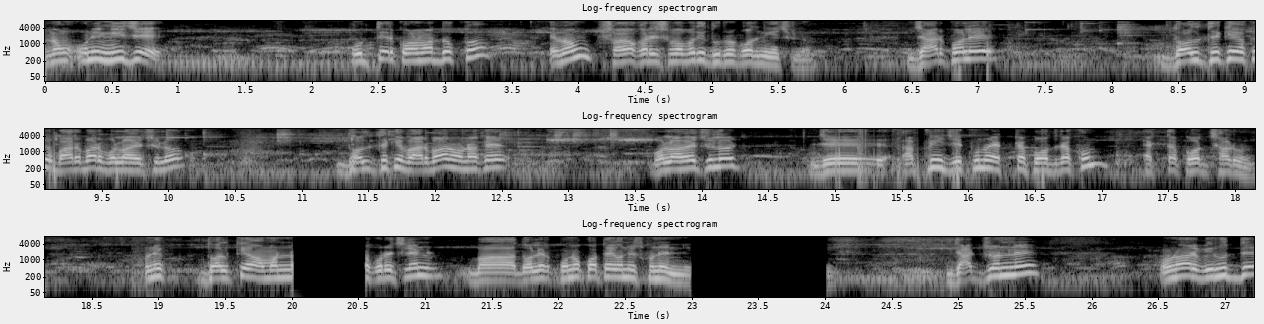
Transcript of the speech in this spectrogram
এবং উনি নিজে পূর্তের কর্মাধ্যক্ষ এবং সহকারী সভাপতি দুটো পদ নিয়েছিল। যার ফলে দল থেকে ওকে বারবার বলা হয়েছিল। দল থেকে বারবার ওনাকে বলা হয়েছিল যে, আপনি যে কোনো একটা পদ রাখুন, একটা পদ ছাড়ুন। উনি দলকে অমান্য করেছিলেন বা দলের কোনো কথাই উনি শুনেননি। যার জন্যে ওনার বিরুদ্ধে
